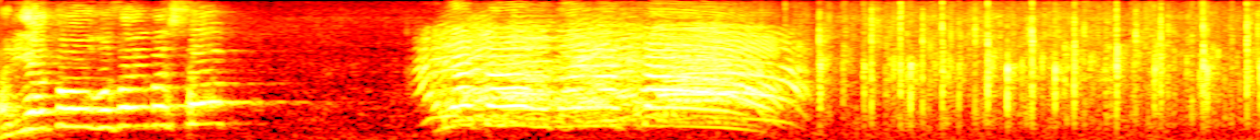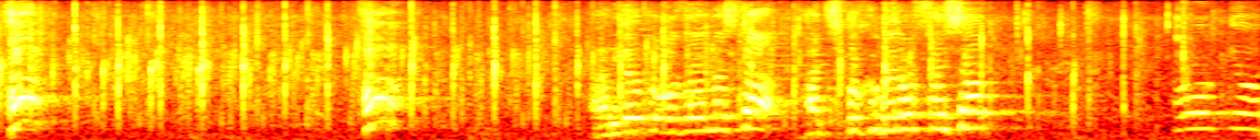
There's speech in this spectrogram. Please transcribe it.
ありがとうございました。ありがとうございました。はっ。はっ。ありがとうございました。8国目のスでした。東京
